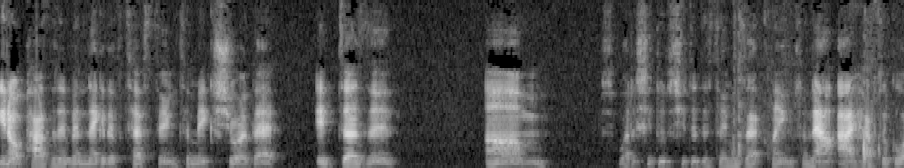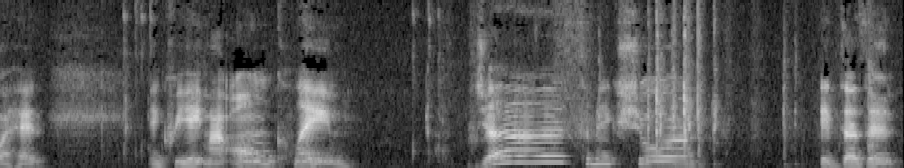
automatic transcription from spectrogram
you know, positive and negative testing to make sure that it doesn't, um, what did she do? She did the same exact claim. So now I have to go ahead and create my own claim just to make sure it doesn't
